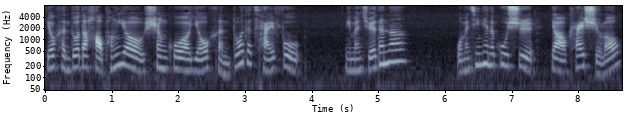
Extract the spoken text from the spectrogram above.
有很多的好朋友胜过有很多的财富。你们觉得呢？我们今天的故事要开始喽。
